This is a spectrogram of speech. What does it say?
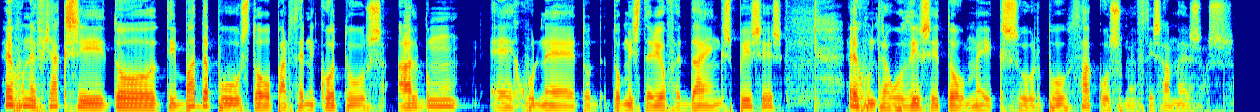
Έχουν φτιάξει το, την μπάντα που στο παρθενικό τους άλμπουμ έχουν το, το Mystery of a Dying Species, έχουν τραγουδήσει το Make Sure που θα ακούσουμε ευθύς αμέσως.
